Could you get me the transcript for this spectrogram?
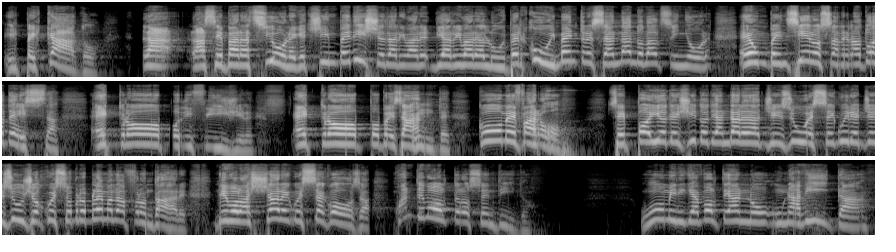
il peccato, la, la, separazione che ci impedisce di arrivare, di arrivare, a Lui. Per cui mentre stai andando dal Signore e un pensiero sta nella tua testa, è troppo difficile, è troppo pesante. Come farò? Se poi io decido di andare da Gesù e seguire Gesù, ho questo problema da affrontare, devo lasciare questa cosa. Quante volte l'ho sentito? Uomini che a volte hanno una vita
